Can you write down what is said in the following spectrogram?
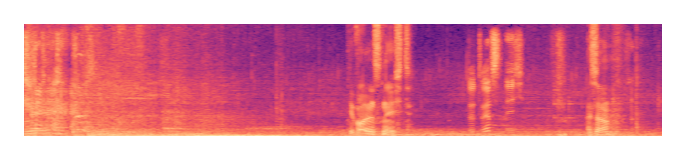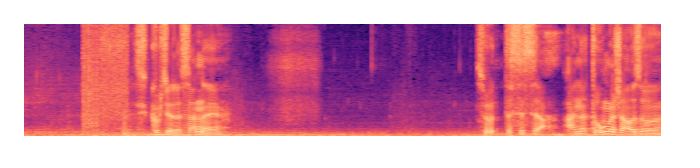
Nee. Die wollen's nicht. Du triffst nicht. Also. Guck dir das an, ey. So, das ist ja anatomisch auch so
